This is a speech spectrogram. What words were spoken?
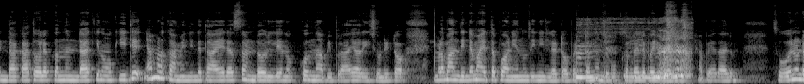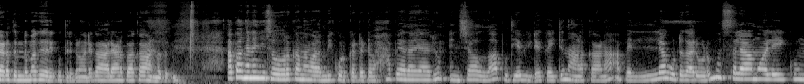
ഉണ്ടാക്കാത്ത പോലൊക്കെ ഒന്ന് ഉണ്ടാക്കി നോക്കിയിട്ട് നമ്മളെ കമന്റിന്റെ താഴെ രസം ഉണ്ടോ ഇല്ലേ എന്നൊക്കെ ഒന്ന് അഭിപ്രായം അറിയിച്ചുകൊണ്ടിട്ടോ നമ്മളെ മന്തിന്റെ മയത്തെ പണിയൊന്നും ഇതിനില്ല കേട്ടോ പെട്ടെന്നുണ്ട് കുക്കറിലല്ലേ പരിപാടി. അപ്പോൾ ഏതായാലും സോനുണ്ട് അവിടെ തിണ്ടുമ കയറി കുത്തിരിക്കണം. അവന്റെ കാലാണ് ഇപ്പോൾ കാണുന്നത്. അപ്പോൾ അങ്ങനെ ഇനി ചോറൊക്കെ ഒന്ന് വിളമ്പി കൊടുക്കട്ടെ കേട്ടോ അപ്പോൾ ഏതായാലും ഇൻഷാ അള്ളാ പുതിയ വീഡിയോ ഒക്കെ ആയിട്ട് നാളെ കാണാം. അപ്പോൾ എല്ലാ കൂട്ടുകാരോടും അസ്സലാമു അലൈക്കും.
